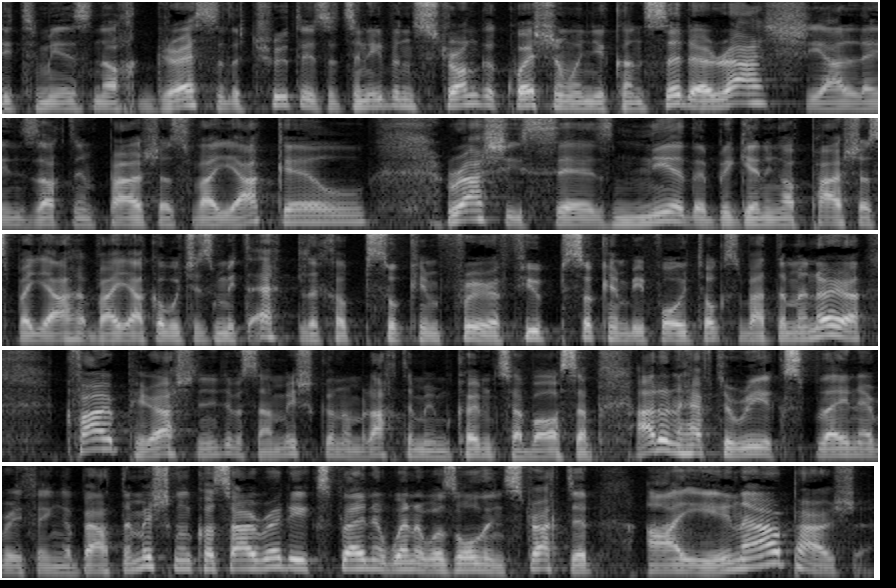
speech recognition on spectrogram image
it noch größer. The truth is, it's an even stronger question when you consider Rashi allein sagt in Parshas Vayakel. Rashi says near the beginning of Parshas Vayakel, which is mit etliche psukim früher, a few psukim before he talks about the menorah. Kvar pirash nidivas mishkan umlachtem im koim tzavasam. I don't have to re-explain everything about the Mishkan because I already explained it when it was all instructed, i.e. in our parsha.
